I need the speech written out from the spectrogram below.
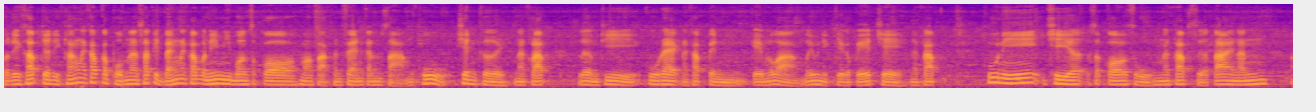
สวัสดีครับ เจออีกครั้งนะครับกับผมนะซัตติดแบงค์นะครับ วันนี้มีบอลสกอร์มาฝากแฟนๆกัน 3 คู่เช่นเคยนะครับ เริ่มที่คู่แรกนะครับ เป็นเกมระหว่างไบมินิกเจอกับเปสเชนะครับ คู่นี้เชียร์สกอร์สูงนะครับ เสือใต้นั้นอ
